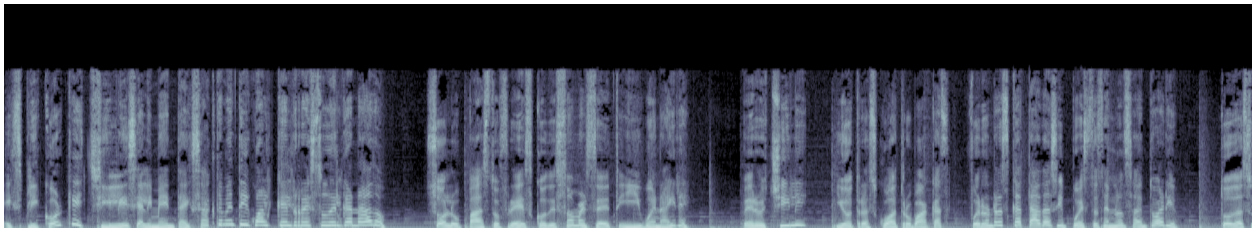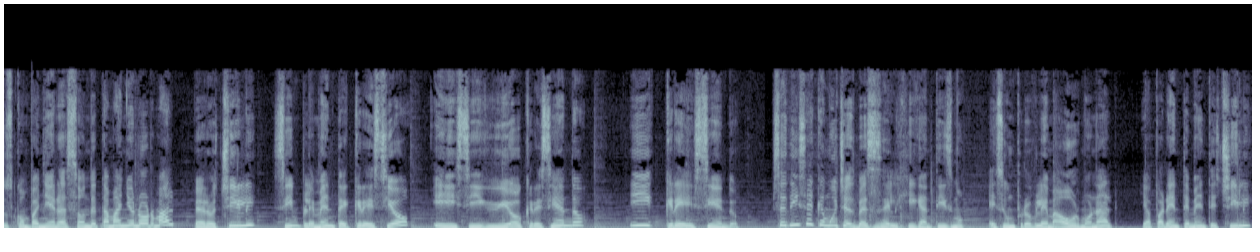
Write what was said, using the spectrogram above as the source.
explicó que Chili se alimenta exactamente igual que el resto del ganado, solo pasto fresco de Somerset y buen aire. Pero Chili y otras cuatro vacas fueron rescatadas y puestas en el santuario. Todas sus compañeras son de tamaño normal, pero Chili simplemente creció y siguió creciendo y creciendo. Se dice que muchas veces el gigantismo es un problema hormonal y aparentemente Chili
